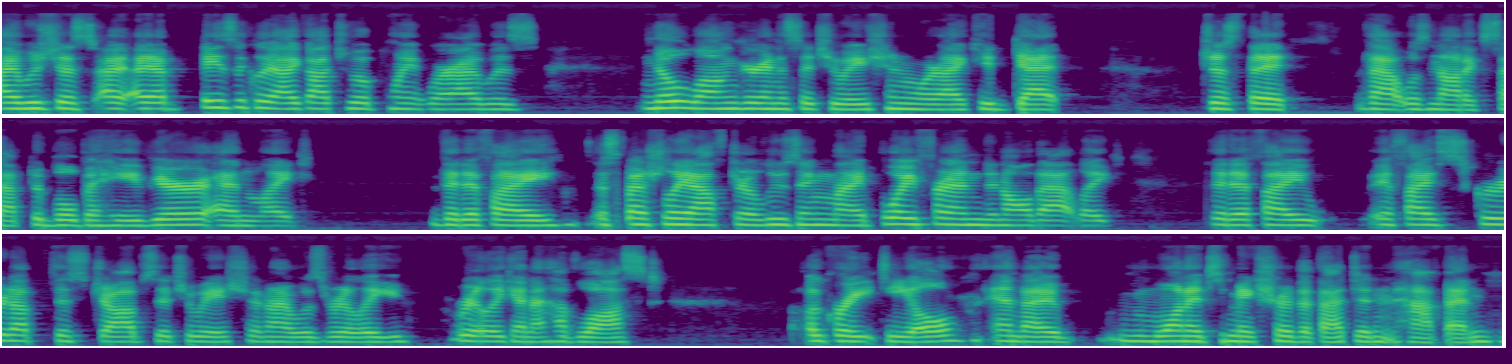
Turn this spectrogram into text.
i was just I, I basically i got to a point where i was no longer in a situation where i could get just that that was not acceptable behavior and like that if i especially after losing my boyfriend and all that like that if i if i screwed up this job situation i was really really going to have lost a great deal and i wanted to make sure that that didn't happen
